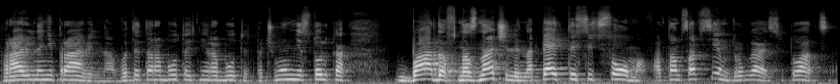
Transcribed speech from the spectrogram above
Правильно, неправильно. Вот это работает, не работает. Почему мне столько БАДов назначили на 5000 сомов, а там совсем другая ситуация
